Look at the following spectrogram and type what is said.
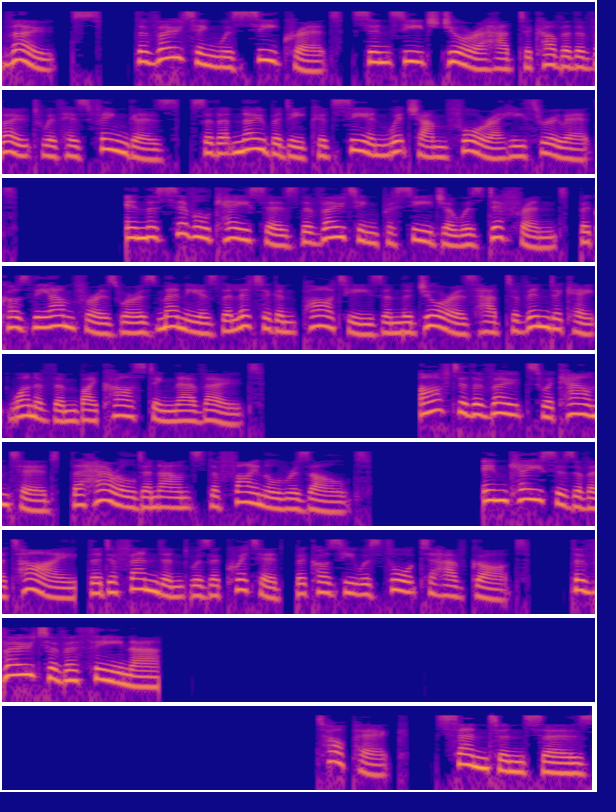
votes. The voting was secret, since each juror had to cover the vote with his fingers, so that nobody could see in which amphora he threw it. In the civil cases the voting procedure was different, because the amphoras were as many as the litigant parties and the jurors had to vindicate one of them by casting their vote. After the votes were counted, the herald announced the final result. In cases of a tie, the defendant was acquitted, because he was thought to have got the vote of Athena. Topic: Sentences.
